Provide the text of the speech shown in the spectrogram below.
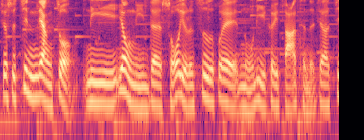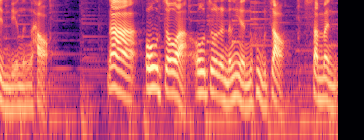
就是尽量做。你用你的所有的智慧努力可以达成的，叫净零能耗。那欧洲啊，欧洲的能源护照上面，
